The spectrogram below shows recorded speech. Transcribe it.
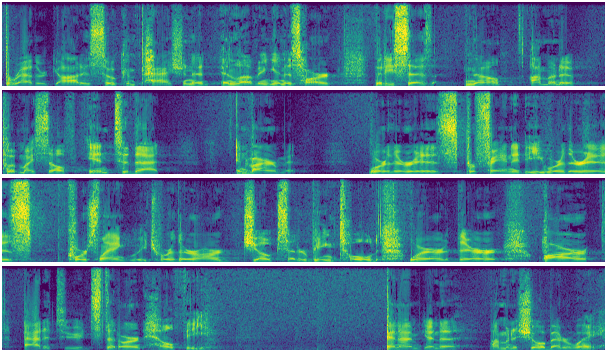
But rather, God is so compassionate and loving in his heart that he says, No, I'm going to put myself into that environment where there is profanity, where there is coarse language, where there are jokes that are being told, where there are attitudes that aren't healthy. And I'm going to I'm going to show a better way.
